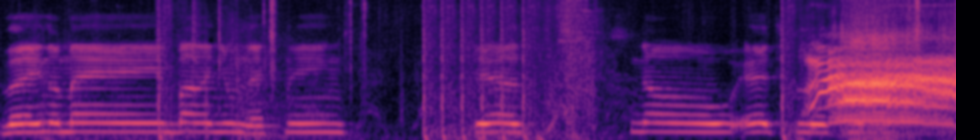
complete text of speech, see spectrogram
Lay the main banyo listening. There's snow. It's ah!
